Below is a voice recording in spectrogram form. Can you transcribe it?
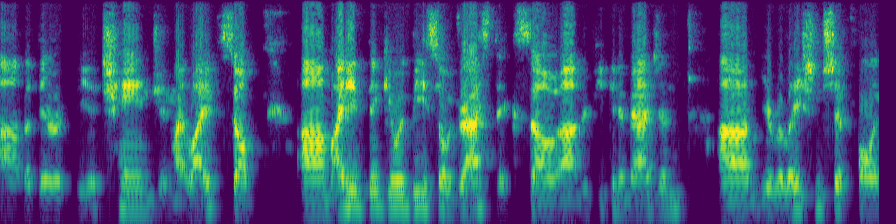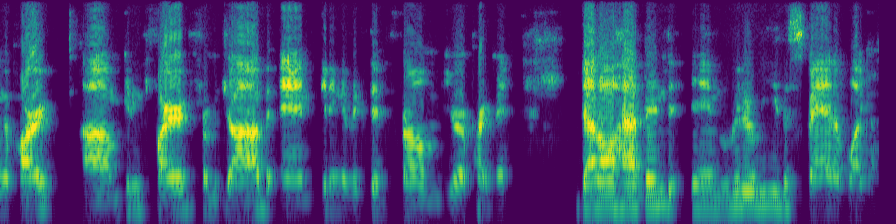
um, that there would be a change in my life. So um, I didn't think it would be so drastic. So um, if you can imagine um, your relationship falling apart, um, getting fired from a job, and getting evicted from your apartment. That all happened in literally the span of like a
